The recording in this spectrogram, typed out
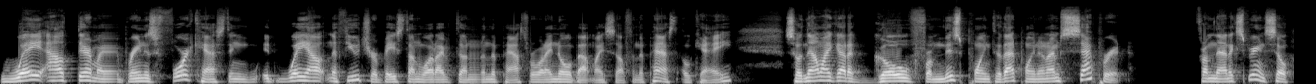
way out there. My brain is forecasting it way out in the future based on what I've done in the past or what I know about myself in the past. Okay. So now I got to go from this point to that point and I'm separate from that experience. So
